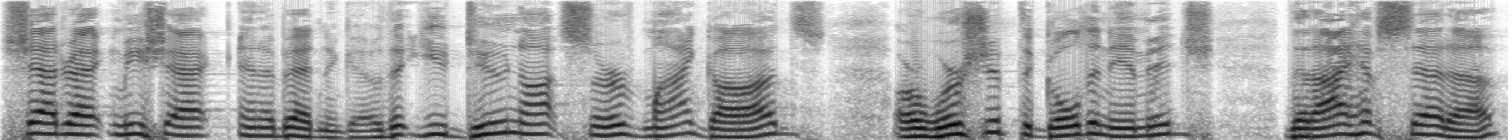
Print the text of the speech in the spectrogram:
Shadrach, Meshach, and Abednego, that you do not serve my gods or worship the golden image that I have set up?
